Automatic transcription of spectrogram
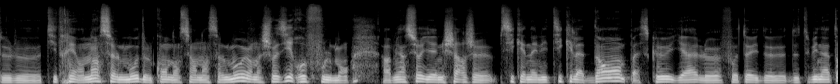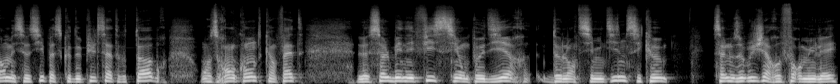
le titrer en un seul mot, de le condenser en un seul mot. Et on a choisi refoulement. Alors bien sûr, il y a une charge psychanalytique là-dedans, parce qu'il y a le fauteuil de, de Nathan, mais c'est aussi parce que depuis le 7 octobre, on se rend compte qu'en fait, le seul bénéfice, si on peut dire, de l'antisémitisme, c'est que ça nous oblige à reformuler,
